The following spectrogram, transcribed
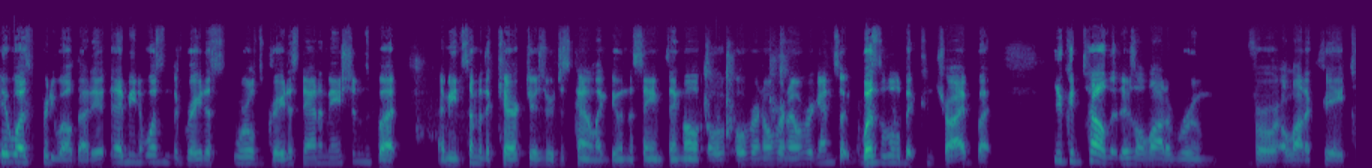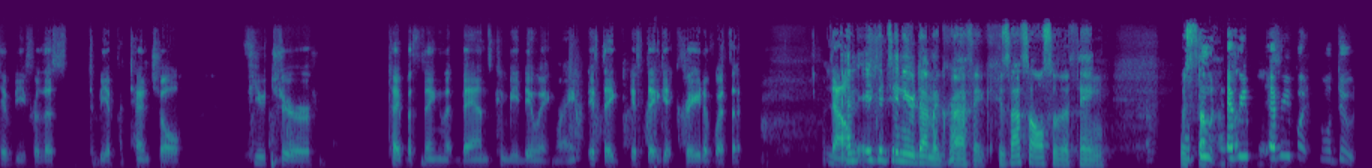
It was pretty well done. It, I mean, it wasn't the greatest, world's greatest animations, but I mean, some of the characters are just kind of like doing the same thing all, over and over and over again. So it was a little bit contrived, but you can tell that there's a lot of room for a lot of creativity for this to be a potential future type of thing that bands can be doing, right? If they if they get creative with it. Now, And if it's in your demographic, because that's also the thing. Well, With dude, like every this. everybody. Well, dude,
